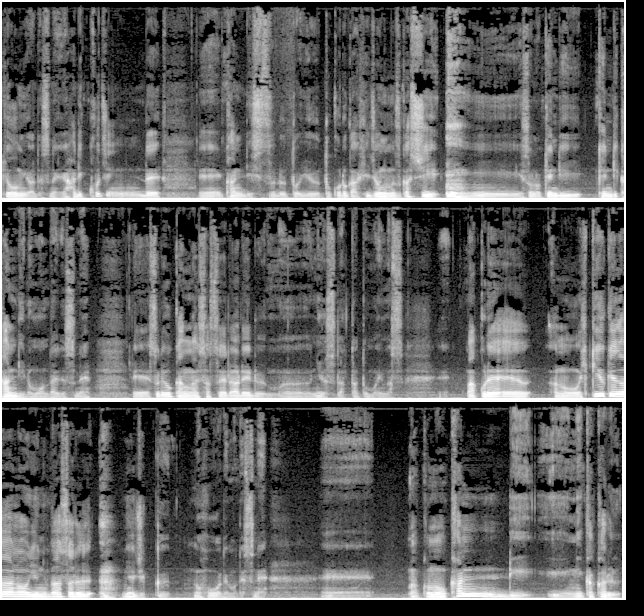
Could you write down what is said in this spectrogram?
興味はですねやはり個人でえー、管理するというところが非常に難しい その権利権利管理の問題ですね、えー、それを考えさせられるニュースだったと思います。まあ、これあの引き受け側のユニバーサル ミュージックの方でもですね、えーまあ、この管理にかかる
